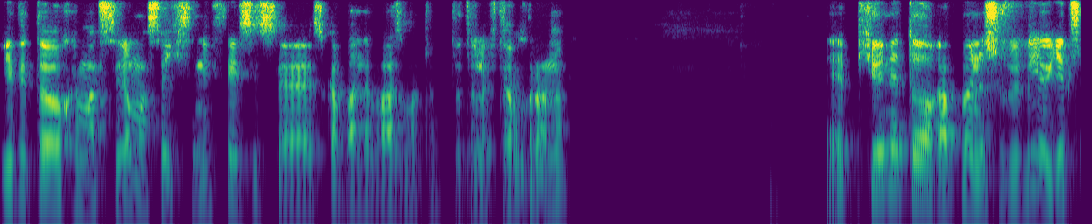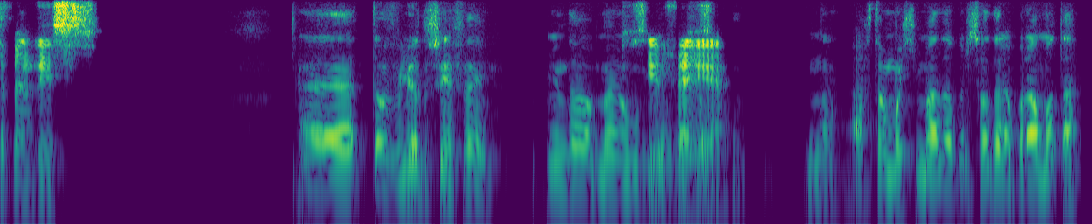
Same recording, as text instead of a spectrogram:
Γιατί το χρηματιστήριο μας έχει συνηθίσει σε σκαμπανεβάσματα το τελευταίο χρόνο. Ε, ποιο είναι το αγαπημένο σου βιβλίο για τις επενδύσεις; Ε, το βιβλίο του CFA. Είναι το αγαπημένο μου βιβλίο. CFA, ε. Ναι. Αυτό μου έχει μάθει τα περισσότερα πράγματα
